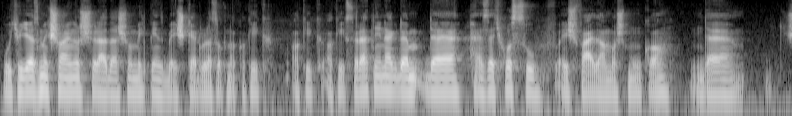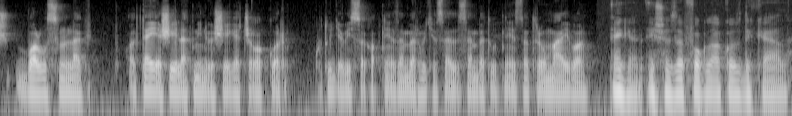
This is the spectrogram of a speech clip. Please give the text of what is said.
Úgyhogy ez még sajnos ráadásul még pénzbe is kerül azoknak, akik, akik, akik szeretnének, de, de ez egy hosszú és fájdalmas munka, de valószínűleg a teljes életminőséget csak akkor akkor tudja visszakapni az ember, hogyha szembe tud nézni a traumáival. Igen, és ezzel foglalkozni kell.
